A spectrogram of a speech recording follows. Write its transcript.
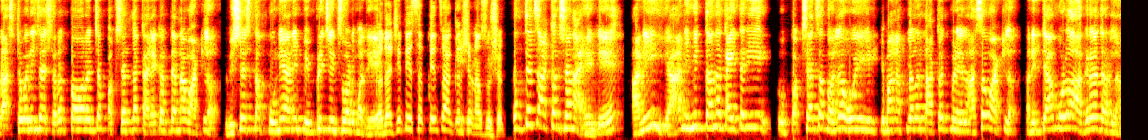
राष्ट्रवादीच्या शरद पवारांच्या पक्षातल्या कार्यकर्त्यांना वाटलं विशेषतः पुणे आणि पिंपरी चिंचवडमध्ये कदाचित ते सत्तेचं आकर्षण असू शकतं. सत्तेचं आकर्षण आहे ते आणि या निमित्तानं काहीतरी पक्षाचं भलं होईल किमान आपल्याला ताकद मिळेल असं वाटलं आणि त्यामुळं आग्रह धरला.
